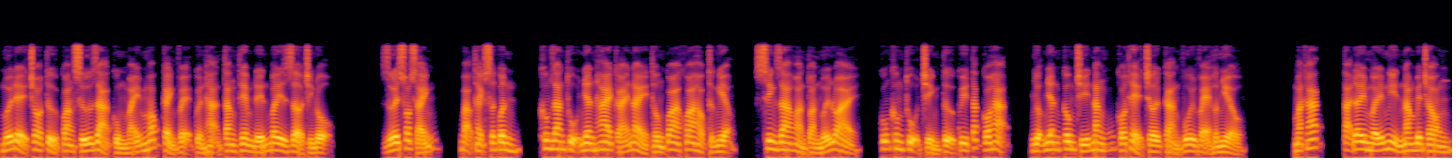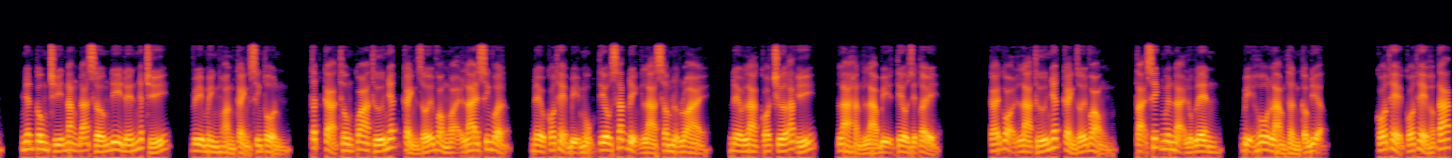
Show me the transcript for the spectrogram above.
mới để cho tử quang sứ giả cùng máy móc cảnh vệ quyền hạn tăng thêm đến bây giờ trình độ. Dưới so sánh, bạo thạch sơn quân, không gian thụ nhân hai cái này thông qua khoa học thực nghiệm, sinh ra hoàn toàn mới loài, cũng không thụ trình tự quy tắc có hạn, nhượng nhân công trí năng có thể chơi càng vui vẻ hơn nhiều. Mặt khác, tại đây mấy nghìn năm bên trong nhân công trí năng đã sớm đi đến nhất trí, vì mình hoàn cảnh sinh tồn, tất cả thông qua thứ nhất cảnh giới vòng ngoại lai sinh vật, đều có thể bị mục tiêu xác định là xâm lược loài, đều là có chứa ác ý, là hẳn là bị tiêu diệt tẩy. Cái gọi là thứ nhất cảnh giới vòng, tại xích nguyên đại lục lên, bị hô làm thần cấm địa. Có thể có thể hợp tác,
